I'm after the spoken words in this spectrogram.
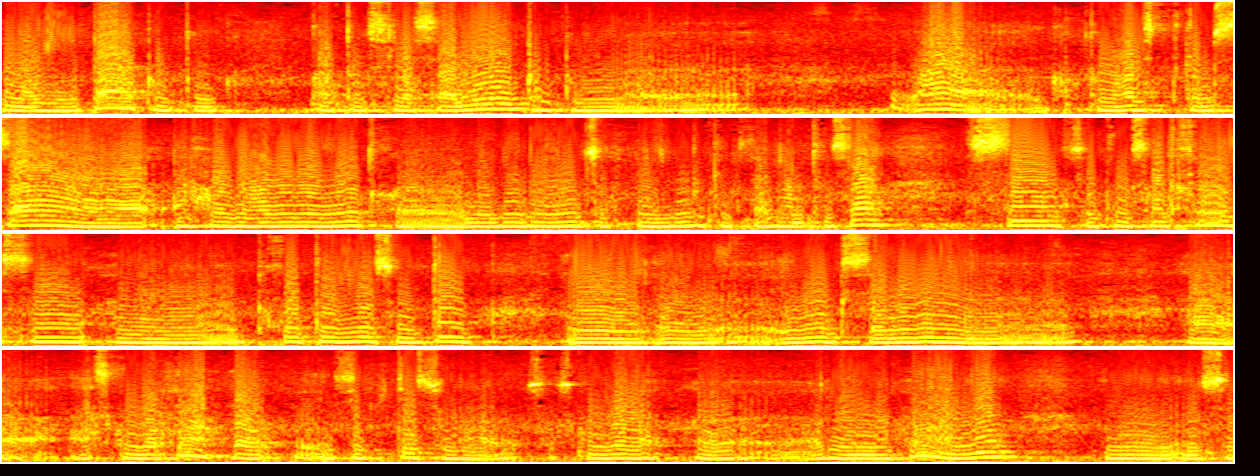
on- n'agit pas, quand on, se laisse aller, quand on, euh, reste comme ça à, à regarder les autres, euh, les vidéos sur Facebook, Instagram, tout ça, sans se concentrer, sans euh, protéger son temps et, et donc euh, à, à ce qu'on va faire, exécuter sur, sur ce qu'on va euh, réellement faire, eh bien, on, on se,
